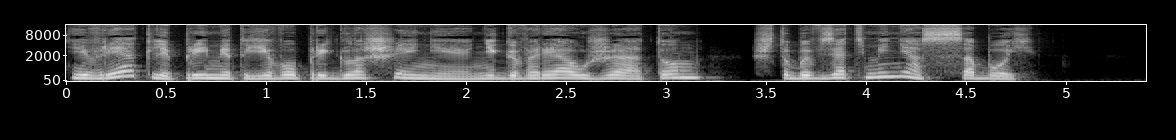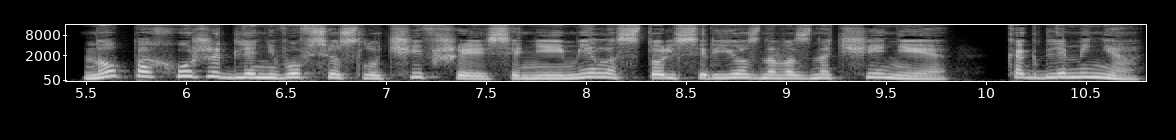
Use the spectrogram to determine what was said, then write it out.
и вряд ли примет его приглашение, не говоря уже о том, чтобы взять меня с собой. Но, похоже, для него все случившееся не имело столь серьезного значения, как для меня.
